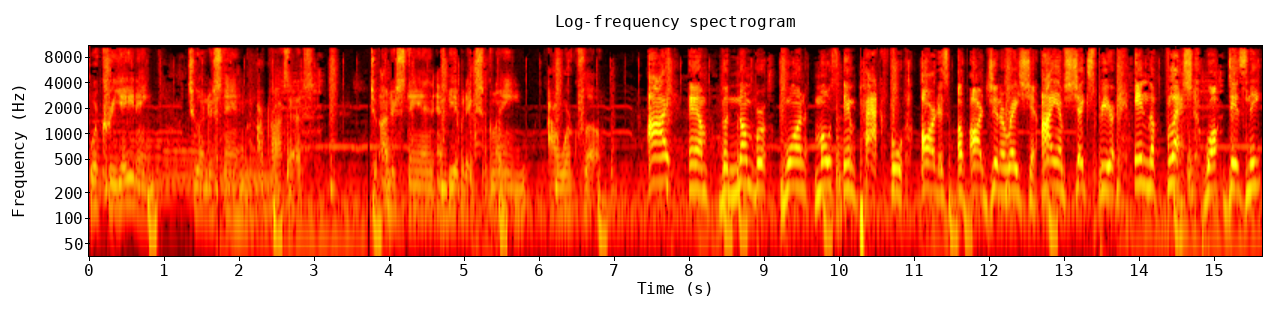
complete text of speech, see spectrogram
We're creating to understand our process, to understand and be able to explain our workflow. I am the number one most impactful artist of our generation. I am Shakespeare in the flesh. Walt Disney,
